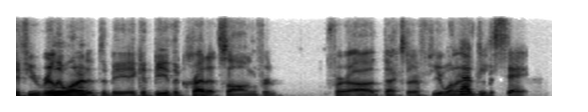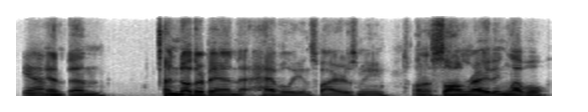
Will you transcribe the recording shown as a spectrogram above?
if you really wanted it to be, it could be the credit song for for uh Dexter if you wanted That'd be be sick. Yeah. and then another band that heavily inspires me on a songwriting level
